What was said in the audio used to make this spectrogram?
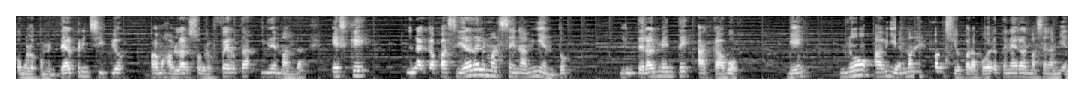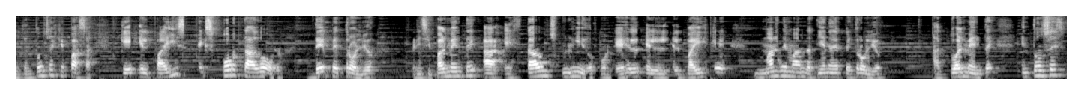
como lo comenté al principio, vamos a hablar sobre oferta y demanda, es que la capacidad de almacenamiento literalmente acabó. Bien, no había más espacio para poder tener almacenamiento. Entonces, ¿qué pasa? Que el país exportador de petróleo, principalmente a Estados Unidos, porque es el, país que más demanda tiene de petróleo actualmente, entonces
